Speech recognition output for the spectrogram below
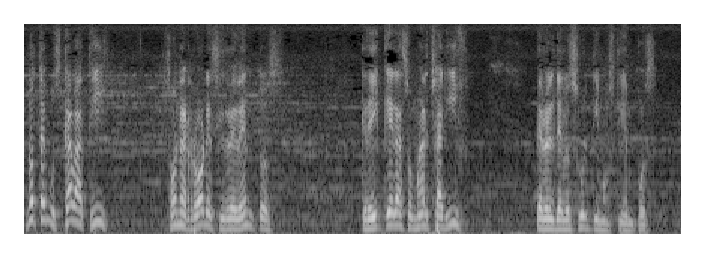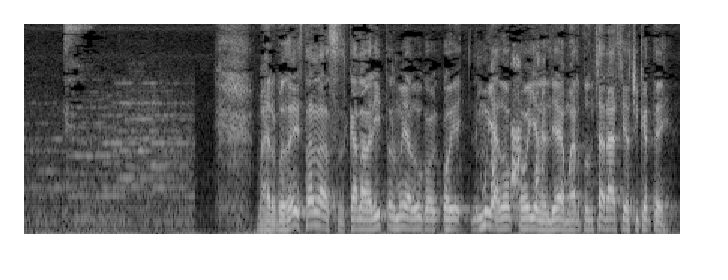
No te buscaba a ti, son errores irredentos. Creí que eras Omar Sharif, pero el de los últimos tiempos. Bueno, pues ahí están las calaveritas muy ad hoc hoy, muy ad hoy en el Día de Muertos. Muchas gracias, chiquete.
